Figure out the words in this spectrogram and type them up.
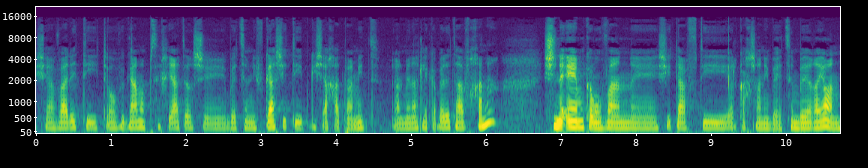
שעבדתי איתו וגם הפסיכיאטר שבעצם נפגש איתי פגישה חד פעמית על מנת לקבל את ההבחנה, שניהם כמובן אה, שיתפתי על כך שאני בעצם בהיריון.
